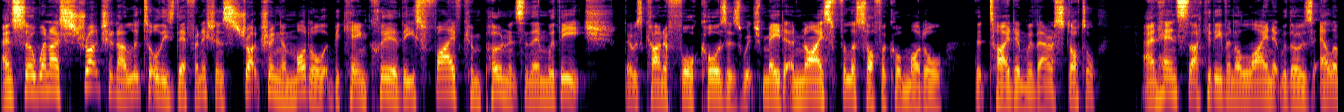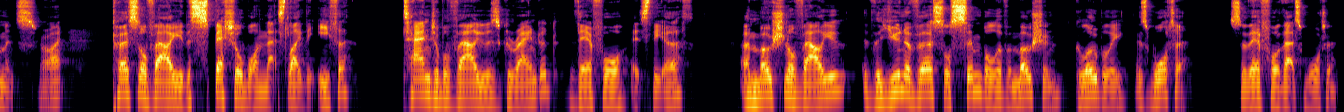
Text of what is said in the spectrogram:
And so when I structured, I looked at all these definitions, structuring a model, it became clear these five components, and then with each, there was kind of four causes, which made it a nice philosophical model that tied in with Aristotle. And hence, I could even align it with those elements, right? Personal value, the special one, that's like the ether. Tangible value is grounded, therefore, it's the earth. Emotional value, the universal symbol of emotion globally is water. So, therefore, that's water.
